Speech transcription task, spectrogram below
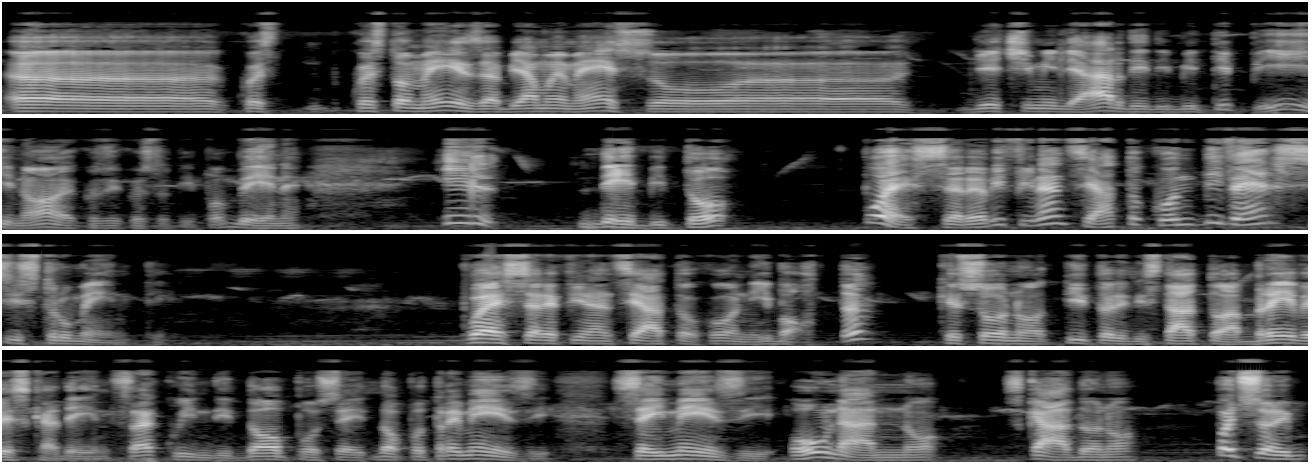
uh, quest- questo mese abbiamo emesso uh, 10 miliardi di BTP, no? E così questo tipo. Bene, il debito può essere rifinanziato con diversi strumenti. Può essere finanziato con i bot, che sono titoli di Stato a breve scadenza, quindi dopo, sei, dopo tre mesi, sei mesi o un anno scadono. Poi ci sono i,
